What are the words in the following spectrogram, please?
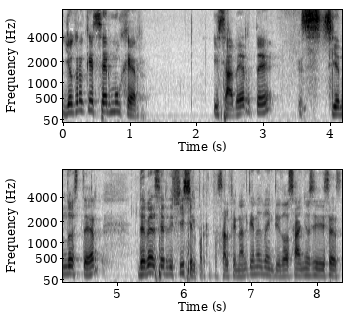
yo creo que ser mujer y saberte siendo Esther debe de ser difícil, porque pues al final tienes 22 años y dices,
